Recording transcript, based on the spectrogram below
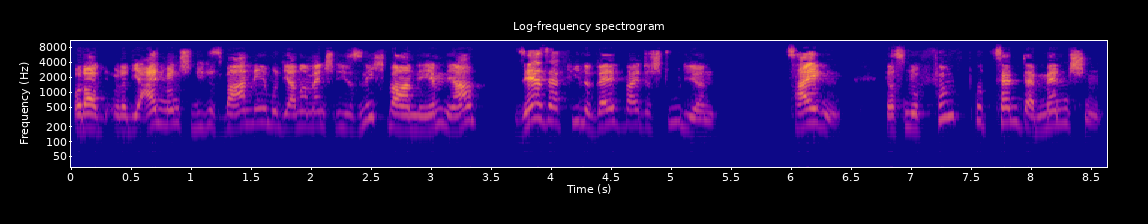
oder, oder die einen Menschen, die das wahrnehmen und die anderen Menschen, die das nicht wahrnehmen, ja, sehr, sehr viele weltweite Studien zeigen, dass nur fünf Prozent der Menschen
